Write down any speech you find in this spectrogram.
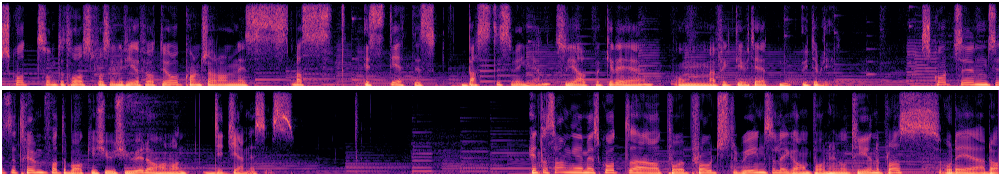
Scott som til tross for sine 44 år kanskje har den mest estetisk beste svingen, så hjelper ikke det om effektiviteten uteblir. Scott sin siste triumf var tilbake i 2020, da han vant The Genesis. Interessant med Scott er at på approach the green så ligger han på en 120.-plass, og det er da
